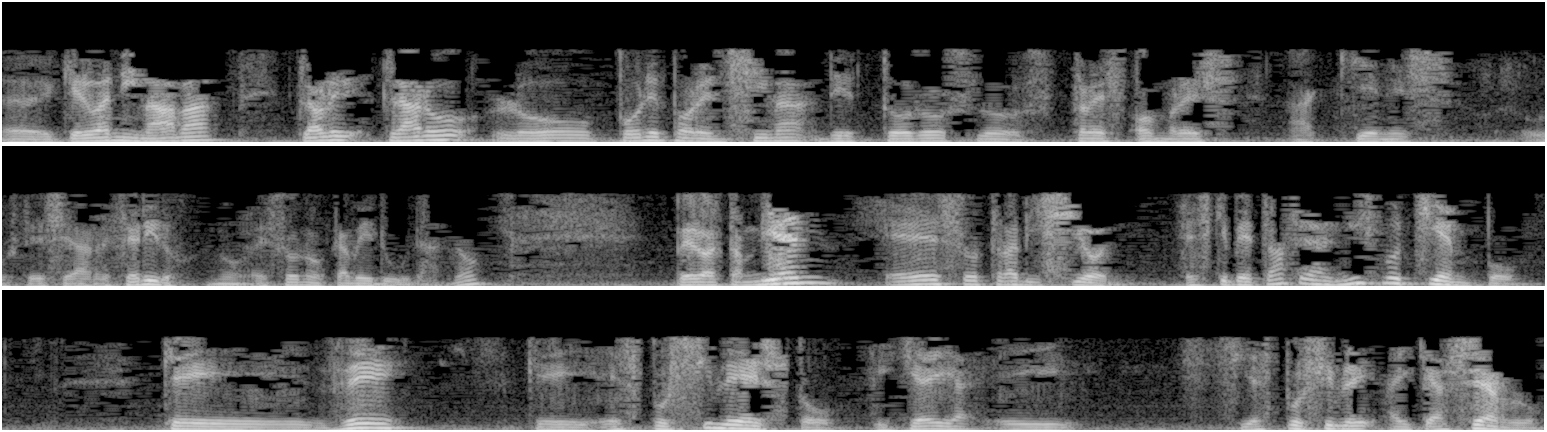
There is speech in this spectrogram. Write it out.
eh, que lo animaba, claro, claro, lo pone por encima de todos los tres hombres a quienes usted se ha referido, no, eso no cabe duda, ¿no? Pero también es otra visión, es que Betances al mismo tiempo que ve que es posible esto y que hay, si es posible hay que hacerlo,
